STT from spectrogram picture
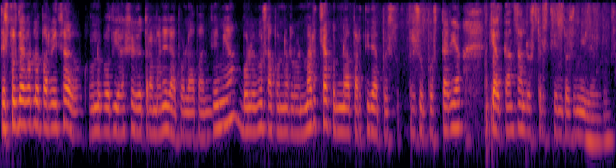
Después de haberlo paralizado, como no podía ser de otra manera por la pandemia, volvemos a ponerlo en marcha con una partida presupuestaria que alcanza los 300.000 euros.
